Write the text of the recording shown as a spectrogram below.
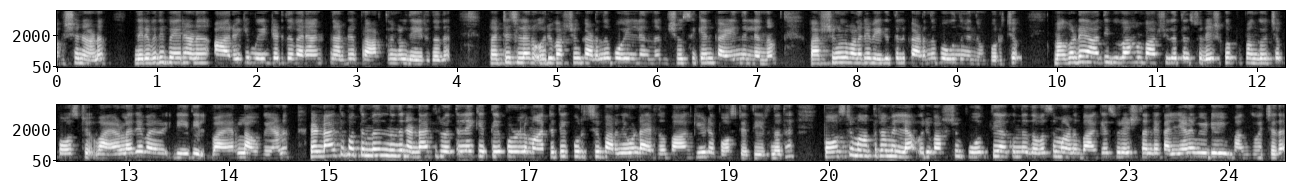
അവശനാണ്. നിരവധി പേരാണ് ആരോഗ്യം വീണ്ടെടുത്ത് വരാൻ നടന് പ്രാർത്ഥനകൾ നേരുന്നത്. മറ്റു ചിലർ ഒരു വർഷം കടന്നുപോയില്ലെന്ന് വിശ്വസിക്കാൻ കഴിയുന്നില്ലെന്നും വർഷങ്ങൾ വളരെ വേഗത്തിൽ കടന്നു പോകുന്നുവെന്നും കുറിച്ചു. മകളുടെ ആദ്യ വിവാഹം വാർഷികത്തിൽ സുരേഷ് ഗോപി പങ്കുവച്ച പോസ്റ്റ് വളരെ രീതിയിൽ വൈറലാവുകയാണ്. രണ്ടായിരത്തി പത്തൊൻപതിൽ നിന്ന് രണ്ടായിരത്തി ഇരുപത്തിലേക്ക് എത്തിയപ്പോഴുള്ള മാറ്റത്തെക്കുറിച്ച് പറഞ്ഞുകൊണ്ടായിരുന്നു ഭാഗ്യയുടെ പോസ്റ്റ് എത്തിയിരുന്നത്. പോസ്റ്റ് മാത്രമല്ല ഒരു വർഷം പൂർത്തിയാക്കുന്ന ദിവസമാണ് ഭാഗ്യ സുരേഷ് തന്റെ കല്യാണ വീഡിയോയും പങ്കുവച്ചത്.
